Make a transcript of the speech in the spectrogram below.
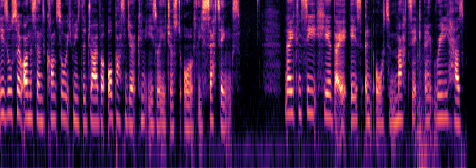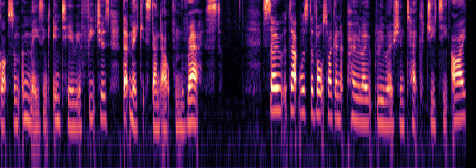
is also on the center console, which means the driver or passenger can easily adjust all of these settings. Now you can see here that it is an automatic and it really has got some amazing interior features that make it stand out from the rest. So that was the Volkswagen Polo BlueMotion Tech GTI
